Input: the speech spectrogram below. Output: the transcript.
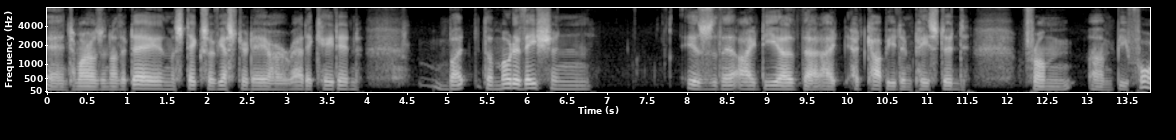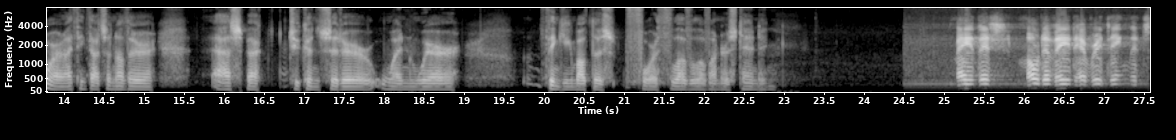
and tomorrow's another day. The mistakes of yesterday are eradicated, but the motivation is the idea that I had copied and pasted from um, before. I think that's another aspect to consider when we're thinking about this fourth level of understanding. May this motivate everything that's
